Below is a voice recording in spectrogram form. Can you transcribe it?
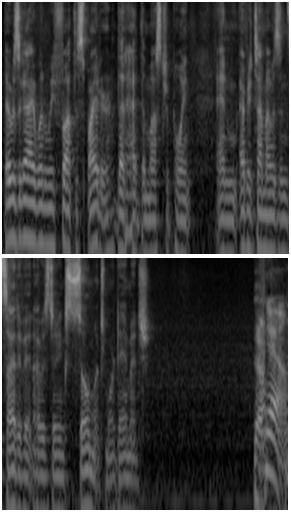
there was a guy when we fought the spider that had the muster point, and every time I was inside of it, I was doing so much more damage. Yeah. Yeah.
